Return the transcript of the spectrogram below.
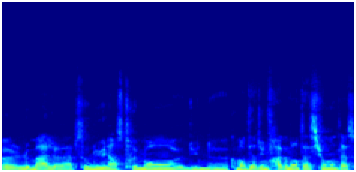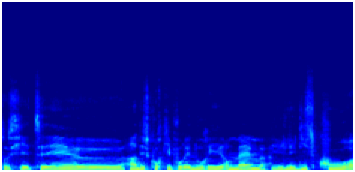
euh, euh, le mal absolu, l'instrument euh, d'une comment dire d'une fragmentation de la société, euh, un discours qui pourrait nourrir même les discours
